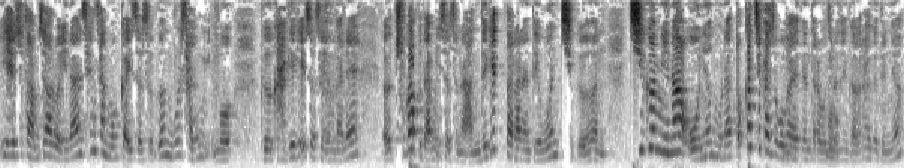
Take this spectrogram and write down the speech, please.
이 해수 담수화로 인한 생산 원가에 있어서건 물 사용 뭐 그 가격에 있어서건 간에 어, 추가 부담이 있어서는 안 되겠다라는 대원칙은 지금이나 5년 후나 똑 같이 가지고 가야 된다고 저는 뭐. 생각을 하거든요.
